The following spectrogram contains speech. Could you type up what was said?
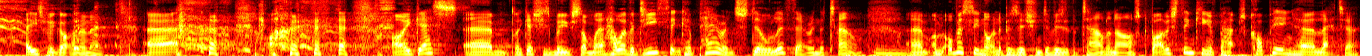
He's forgotten her name. Uh, I guess. Um, I guess she's moved somewhere. However, do you think her parents still live there in the town? Mm. Um, I'm obviously not in a position to visit the town and ask, but I was thinking of perhaps copying her letter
